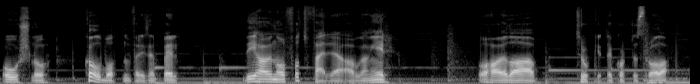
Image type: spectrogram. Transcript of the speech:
og Oslo, Kolbotn f.eks., de har jo nå fått færre avganger. Og har jo da trukket det korte strå, da.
